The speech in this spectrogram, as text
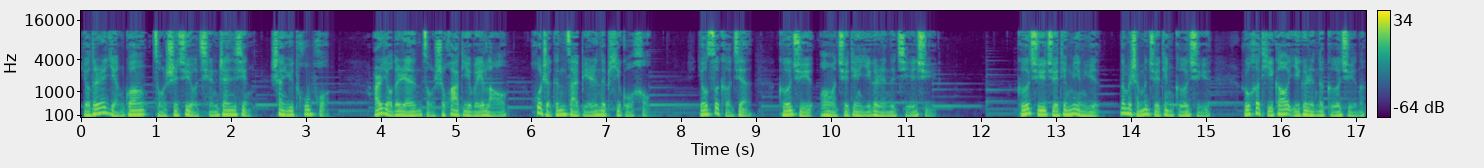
有的人眼光总是具有前瞻性，善于突破，而有的人总是画地为牢，或者跟在别人的屁股后。由此可见，格局往往决定一个人的结局。格局决定命运，那么什么决定格局？如何提高一个人的格局呢？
